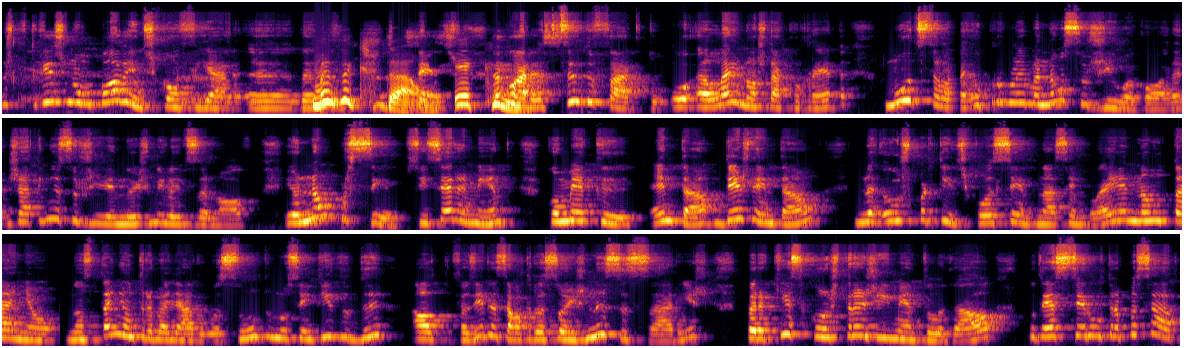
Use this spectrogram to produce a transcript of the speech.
Os portugueses não podem desconfiar uh, da, Mas a questão é que. Agora, se de facto a lei não está correta, mude-se a lei. O problema não surgiu agora, já tinha surgido em 2019. Eu não percebo, sinceramente, como é que, então, desde então, os partidos com assento na Assembleia não tenham, não tenham trabalhado o assunto no sentido de fazer as alterações necessárias para que esse constrangimento legal pudesse ser ultrapassado.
